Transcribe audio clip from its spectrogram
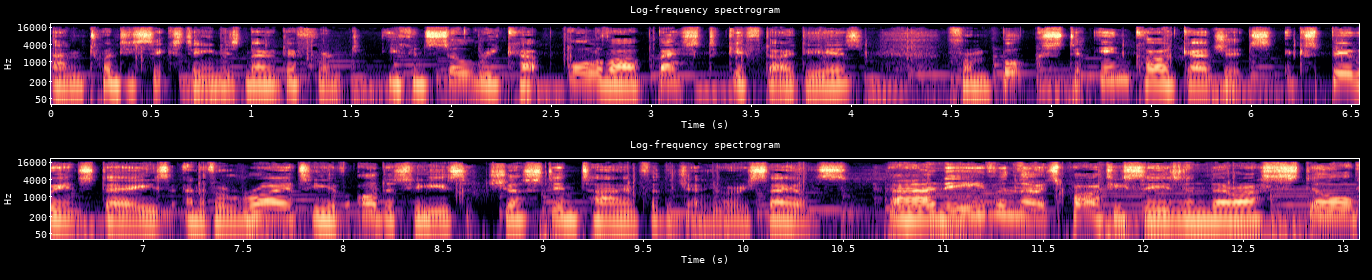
and 2016 is no different. You can still recap all of our best gift ideas, from books to in car gadgets, experience days, and a variety of oddities just in time for the January sales. And even though it's party season, there are still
